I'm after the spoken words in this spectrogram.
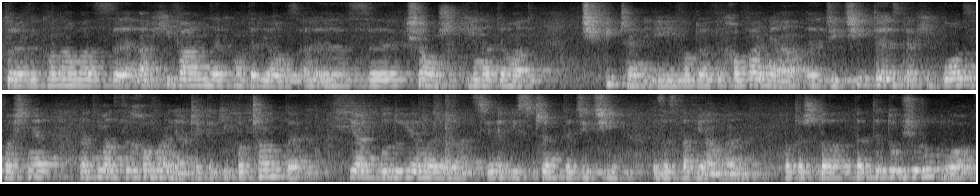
które wykonała z archiwalnych materiałów, z, e, z książki na temat ćwiczeń i w ogóle wychowania e, dzieci. To jest taki głos właśnie na temat wychowania, czyli taki początek, jak budujemy relacje i z czym te dzieci zostawiamy. Bo też to, ten tytuł źródło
